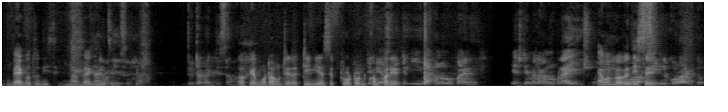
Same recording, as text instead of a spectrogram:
ব্যাগও তো দিছে না ব্যাগ নিচে। হ্যাঁ। দুইটা ব্যাগ দিছে ওকে মোটামুটি একটা টিভি আছে প্রোটন কোম্পানির ই লাগানোর উপায় নেই HDMI লাগানোর প্রায় এমন ভাবে দিছে? সিল করা একদম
